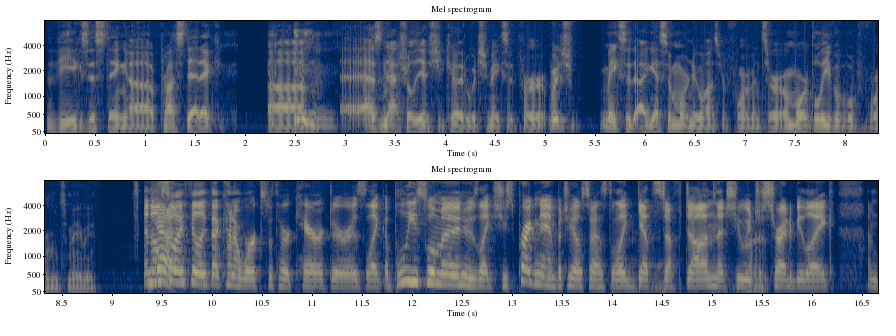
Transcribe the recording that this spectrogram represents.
the existing uh, prosthetic um, as naturally as she could, which makes it for which makes it, I guess, a more nuanced performance or a more believable performance, maybe. And also, I feel like that kind of works with her character as like a policewoman who's like she's pregnant, but she also has to like get stuff done. That she would just try to be like, I'm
